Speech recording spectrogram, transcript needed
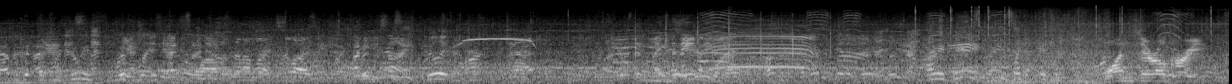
I've been, doing Zwift racing for a while, and then I'm like realizing, like, really aren't that. I mean, being, it's like, it's, 103.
